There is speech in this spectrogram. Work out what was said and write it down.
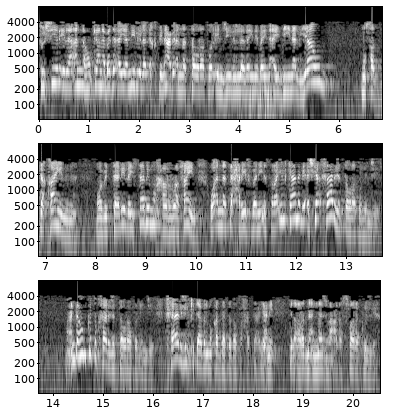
تشير إلى أنه كان بدأ يميل إلى الاقتناع بأن التوراة والإنجيل اللذين بين أيدينا اليوم مصدقين وبالتالي ليس بمحرفين وأن تحريف بني إسرائيل كان لأشياء خارج التوراة والإنجيل. عندهم كتب خارج التوراة والإنجيل خارج الكتاب المقدس إذا صحت يعني إذا أردنا أن نجمع الأسفار كلها.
